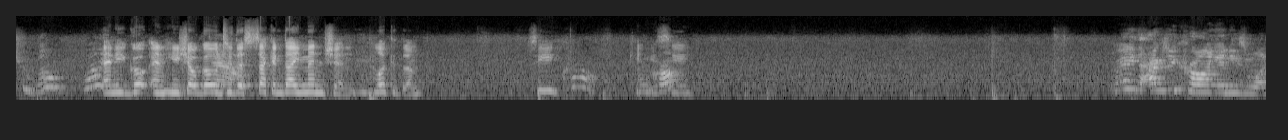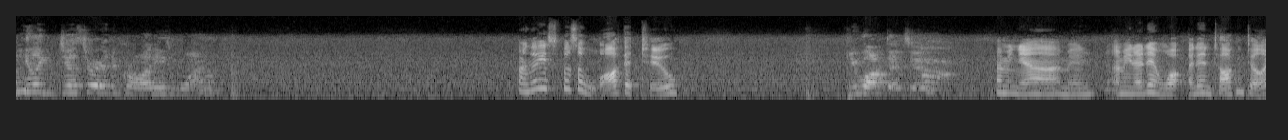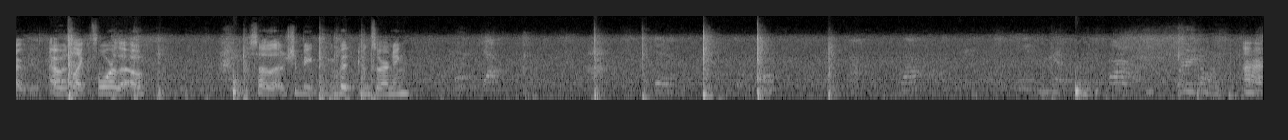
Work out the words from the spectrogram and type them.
Put your little butt. And he go and he shall go to the second dimension. Look at them. See? Crawl. Can you Crawl. see? Wait, he's actually crawling and he's one. He like just started to crawl and he's one. Are they supposed to walk at two? You walked that too. I mean, yeah. I mean, I mean, I didn't walk. I didn't talk until I I was like four though. So that should be a bit concerning. Yeah.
